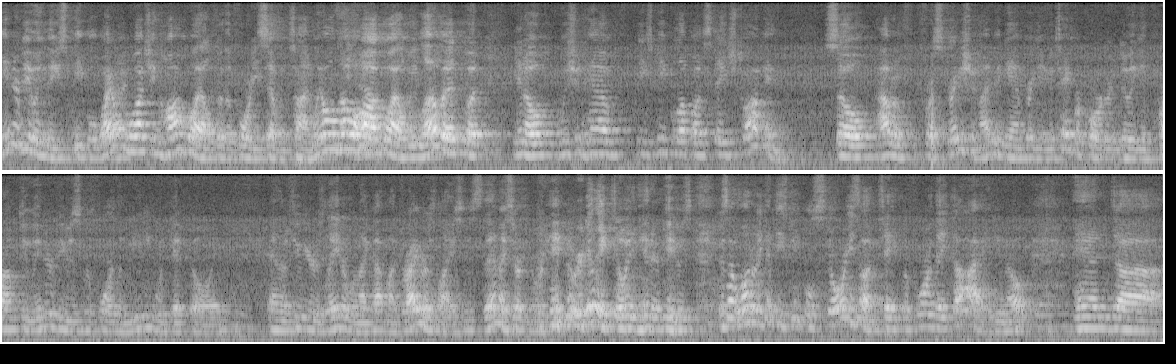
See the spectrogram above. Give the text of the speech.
interviewing these people? Why are we watching Hog Wild for the 47th time? We all know Hog Wild, we love it, but you know we should have these people up on stage talking. So out of frustration, I began bringing a tape recorder and doing impromptu interviews before the meeting would get going. And a few years later, when I got my driver's license, then I started really doing interviews because I wanted to get these people's stories on tape before they died, you know. And uh,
